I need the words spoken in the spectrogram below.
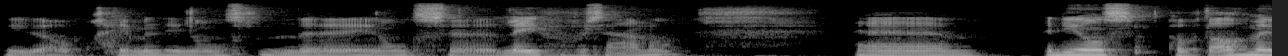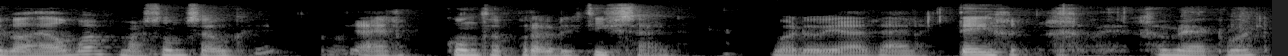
die we op een gegeven moment in ons, in ons eh, leven verzamelen. Ehm, en die ons over het algemeen wel helpen, maar soms ook eigenlijk contraproductief zijn. Waardoor je uiteindelijk tegengewerkt wordt.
